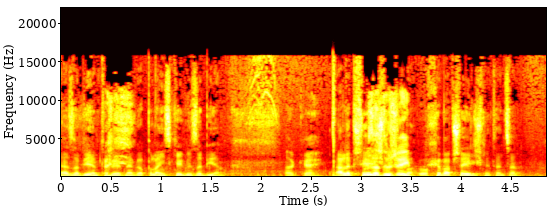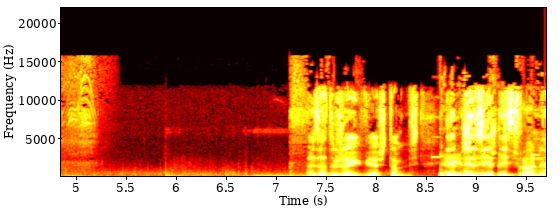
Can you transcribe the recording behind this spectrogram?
Ja zabiłem tego jednego, Polańskiego zabiłem. Okej. Ale przejęliśmy Za dużo ich chyba. było. Chyba przejęliśmy ten cel. Ale za dużo ich, wiesz, tam Nie, jedne z jednej strony...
